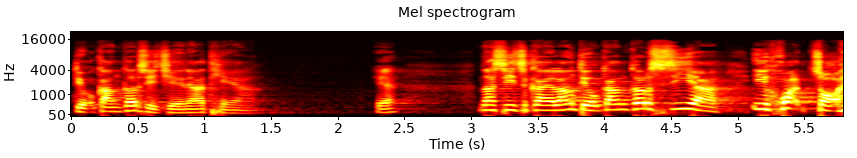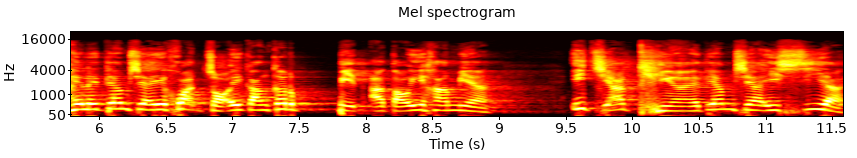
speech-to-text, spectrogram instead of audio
著讲佫是这尔疼遐若是一个人著讲佫死啊伊发作迄个点声伊发作伊讲佫咧啊到伊后面伊遮听的点声伊死啊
